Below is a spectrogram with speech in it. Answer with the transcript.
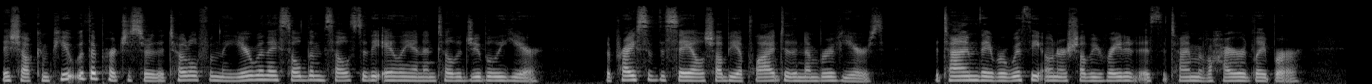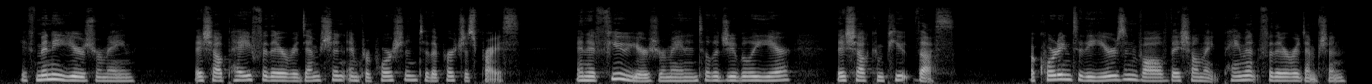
They shall compute with the purchaser the total from the year when they sold themselves to the alien until the Jubilee year. The price of the sale shall be applied to the number of years. The time they were with the owner shall be rated as the time of a hired laborer. If many years remain, they shall pay for their redemption in proportion to the purchase price. And if few years remain until the Jubilee year, they shall compute thus. According to the years involved, they shall make payment for their redemption.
